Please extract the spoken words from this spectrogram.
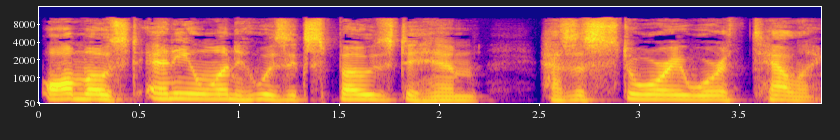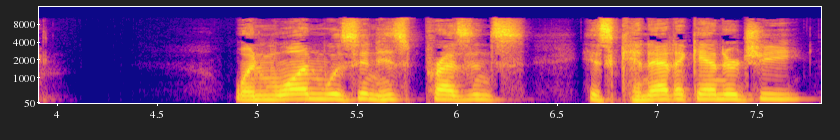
almost anyone who was exposed to him has a story worth telling. When one was in his presence, his kinetic energy,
